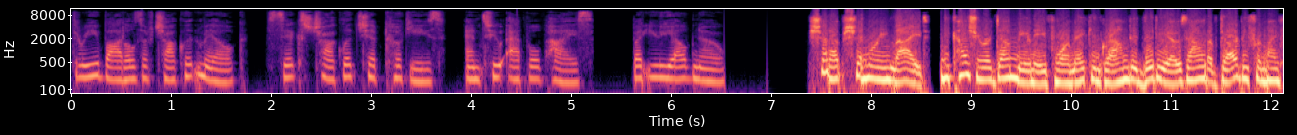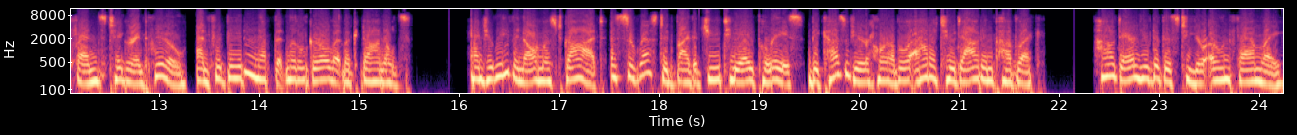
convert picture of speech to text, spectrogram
3 bottles of chocolate milk, 6 chocolate chip cookies, and 2 apple pies. But you yelled no. Shut up shimmering light, because you're a dumb meanie for making grounded videos out of Darby for my friends Tigger and Pooh, and for beating up that little girl at McDonald's. And you even almost got us arrested by the GTA police because of your horrible attitude out in public. How dare you do this to your own family?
